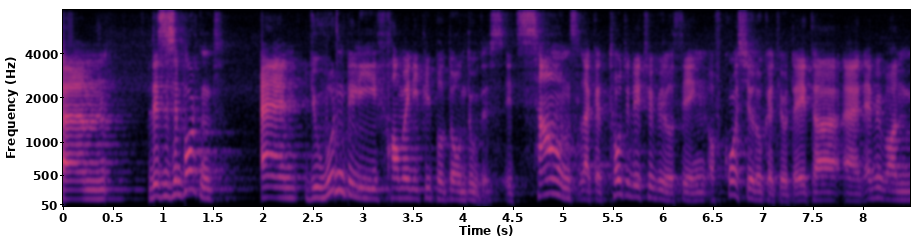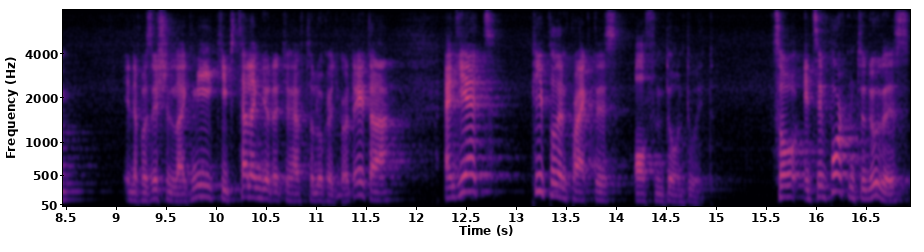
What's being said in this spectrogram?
Um, this is important and you wouldn't believe how many people don't do this. It sounds like a totally trivial thing. Of course you look at your data and everyone in a position like me keeps telling you that you have to look at your data. And yet people in practice often don't do it. So it's important to do this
